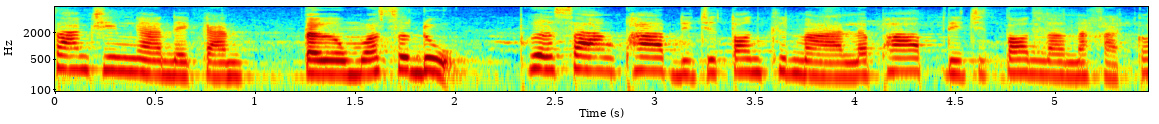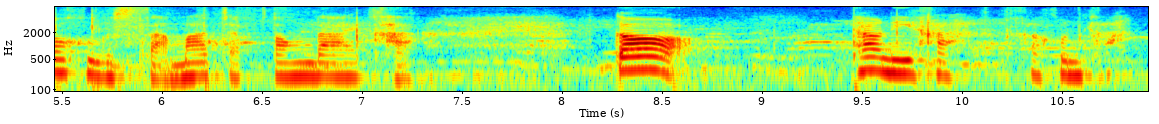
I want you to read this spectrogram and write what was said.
สร้างชิ้นงานในการเติมวัสดุเพื่อสร้างภาพดิจิตอลขึ้นมาและภาพดิจิตอลนั้นนะคะ ก็คือสามารถจับต้องได้ค่ะ ก็เท่านี้ค่ะ ขอบคุณค่ะ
